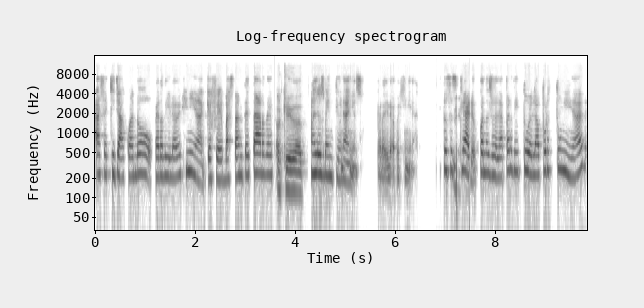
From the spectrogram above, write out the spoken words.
Hasta que ya cuando perdí la virginidad, que fue bastante tarde, ¿A qué edad? a los 21 años, perdí la virginidad. Entonces, claro, cuando yo la perdí, tuve la oportunidad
